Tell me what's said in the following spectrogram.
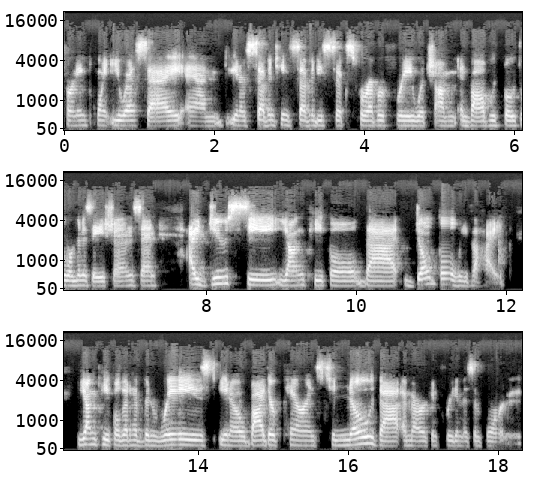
Turning Point USA and you know 1776 Forever Free, which I'm involved with both organizations and I do see young people that don't believe the hype young people that have been raised, you know, by their parents to know that American freedom is important.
